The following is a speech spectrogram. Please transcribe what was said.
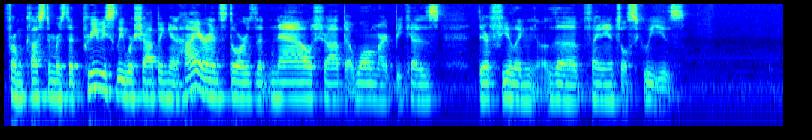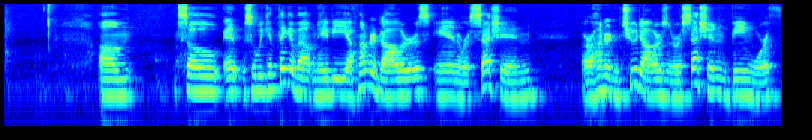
from customers that previously were shopping at higher end stores that now shop at Walmart because they're feeling the financial squeeze. Um, so, so we can think about maybe a hundred dollars in a recession or $102 in a recession being worth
